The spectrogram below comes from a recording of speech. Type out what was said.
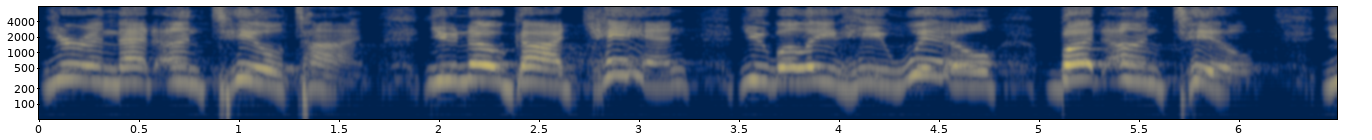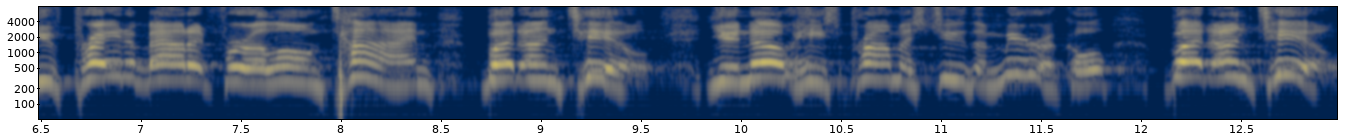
You're in that until time. You know god can. You believe he will. But until You've prayed about it for a long time, but until. You know He's promised you the miracle, but until.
